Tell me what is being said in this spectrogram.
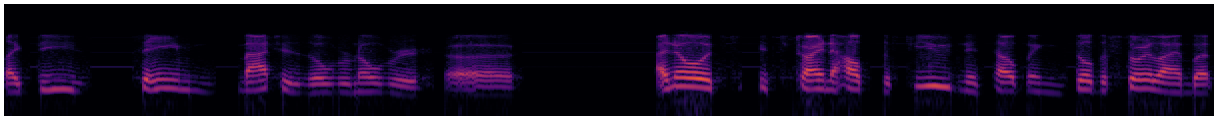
like these same matches over and over. Uh I know it's it's trying to help the feud and it's helping build the storyline, but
